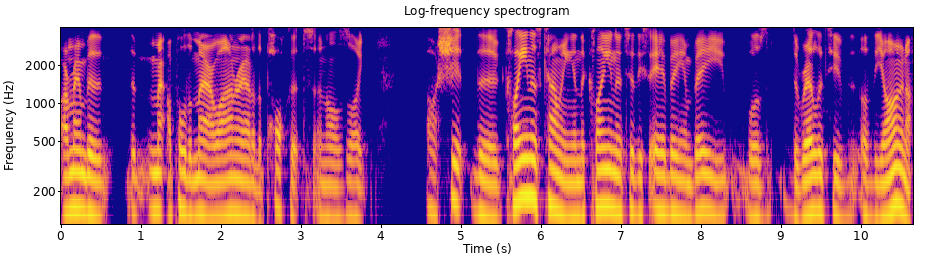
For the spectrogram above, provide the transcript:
I remember the I pulled the marijuana out of the pockets, and I was like oh shit, the cleaner's coming, and the cleaner to this Airbnb was the relative of the owner.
